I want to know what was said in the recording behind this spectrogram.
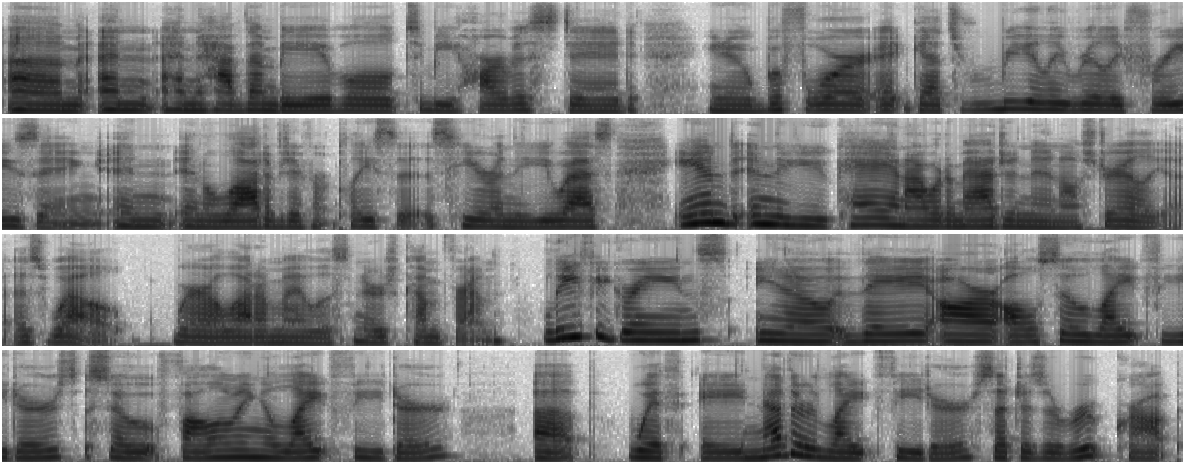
um, and, and have them be able to be harvested, you know, before it gets really, really freezing in, in a lot of different places here in the US and in the UK, and I would imagine in Australia as well where a lot of my listeners come from. Leafy greens, you know, they are also light feeders, so following a light feeder up with another light feeder, such as a root crop,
